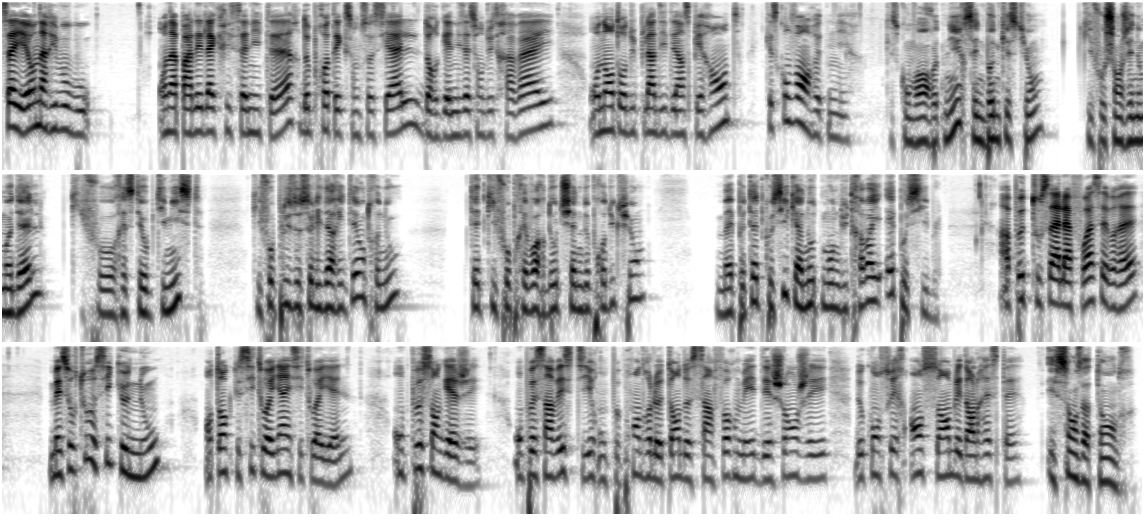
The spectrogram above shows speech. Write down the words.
Ça y est, on arrive au bout. On a parlé de la crise sanitaire, de protection sociale, d'organisation du travail. On a entendu plein d'idées inspirantes. Qu'est-ce qu'on va en retenir? Qu'est-ce qu'on va en retenir? C'est une bonne question. Qu'il faut changer nos modèles, qu'il faut rester optimiste, qu'il faut plus de solidarité entre nous. Peut-être qu'il faut prévoir d'autres chaînes de production. Mais peut-être aussi qu'un autre monde du travail est possible. Un peu de tout ça à la fois, c'est vrai. Mais surtout aussi que nous, en tant que citoyens et citoyennes, on peut s'engager, on peut s'investir, on peut prendre le temps de s'informer, d'échanger, de construire ensemble et dans le respect. Et sans attendre.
